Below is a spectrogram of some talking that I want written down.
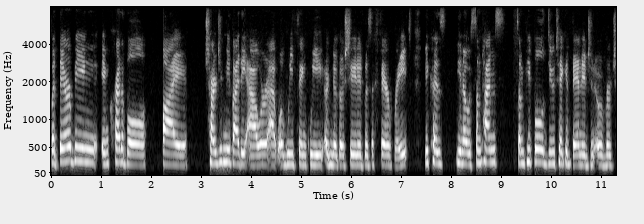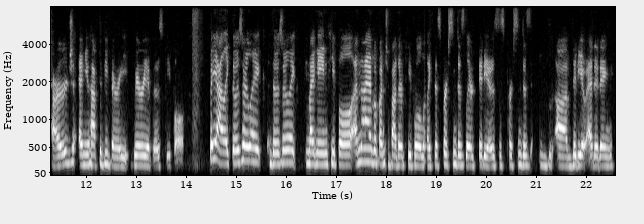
but they're being incredible by charging me by the hour at what we think we negotiated was a fair rate because you know sometimes some people do take advantage and overcharge and you have to be very wary of those people. But yeah like those are like those are like my main people and then i have a bunch of other people like this person does lyric videos this person does uh, video editing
